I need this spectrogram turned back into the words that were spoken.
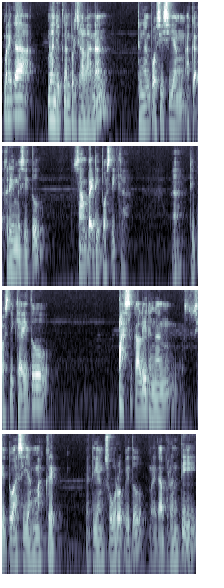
mereka melanjutkan perjalanan dengan posisi yang agak gerimis itu sampai di pos 3. Nah, di pos 3 itu pas sekali dengan situasi yang maghrib. Jadi yang surup itu mereka berhenti,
